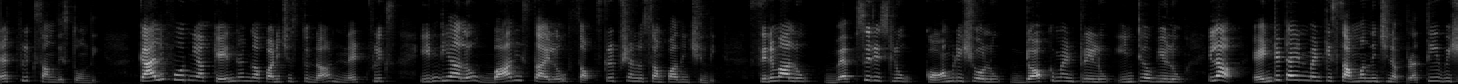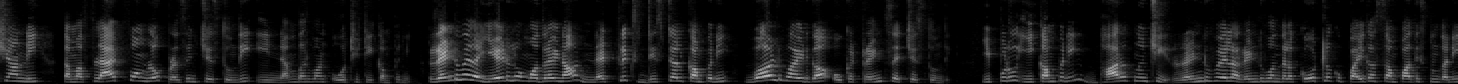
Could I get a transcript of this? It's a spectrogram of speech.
నెట్ఫ్లిక్స్ అందిస్తోంది. కాలిఫోర్నియా కేంద్రంగా పనిచేస్తున్న నెట్ఫ్లిక్స్ ఇండియాలో భారీ స్థాయిలో సబ్స్క్రిప్షన్లు సంపాదించింది. సినిమాలు వెబ్ సిరీస్లు కామెడీ షోలు డాక్యుమెంటరీలు ఇంటర్వ్యూలు ఇలా ఎంటర్టైన్మెంట్కి సంబంధించిన ప్రతి విషయాన్ని తమ ప్లాట్ఫామ్లో ప్రజెంట్ చేస్తుంది ఈ నెంబర్ వన్ ఓటీటీ కంపెనీ. రెండు వేల ఏడులో మొదలైన నెట్ఫ్లిక్స్ డిజిటల్ కంపెనీ వరల్డ్ వైడ్గా ఒక ట్రెండ్ సెట్ చేస్తుంది. ఇప్పుడు ఈ కంపెనీ భారత్ నుంచి రెండు వేల రెండు వందల కోట్లకు పైగా సంపాదిస్తుందని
